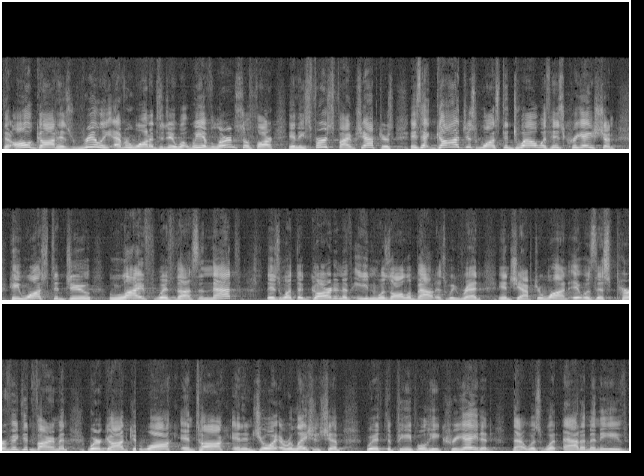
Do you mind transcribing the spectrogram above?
that all God has really ever wanted to do, what we have learned so far in these first five chapters, is that God just wants to dwell with His creation. He wants to do life with us. And that is what the Garden of Eden was all about, as we read in chapter 1. It was this perfect environment where God could walk and talk and enjoy a relationship with the people He created. That was what Adam and Eve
